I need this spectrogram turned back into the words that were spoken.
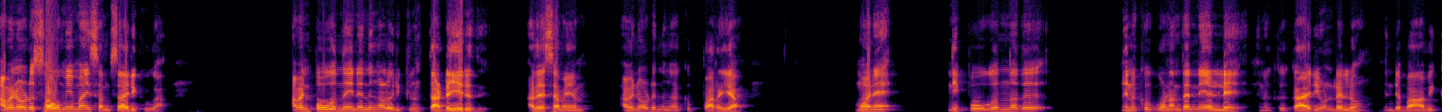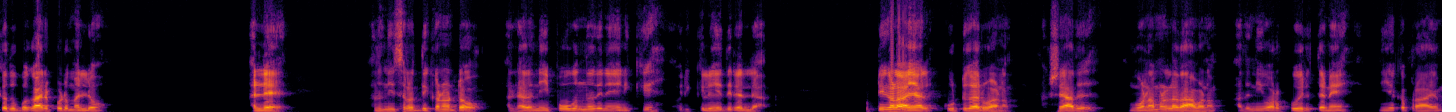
അവനോട് സൗമ്യമായി സംസാരിക്കുക. അവൻ പോകുന്നതിനെ നിങ്ങൾ ഒരിക്കലും തടയരുത്. അതേസമയം അവനോട് നിങ്ങൾക്ക് പറയാം. മോനെ നീ പോകുന്നത് നിനക്ക് ഗുണം തന്നെയല്ലേ? നിനക്ക് കാര്യമുണ്ടല്ലോ. നിന്റെ ഭാവിക്കത് ഉപകാരപ്പെടുമല്ലോ. അല്ലേ? അത് നീ ശ്രദ്ധിക്കണം കേട്ടോ അല്ലാതെ നീ പോകുന്നതിന് എനിക്ക് ഒരിക്കലും എതിരല്ല. കുട്ടികളായാൽ കൂട്ടുകാർ വേണം. പക്ഷെ അത് ഗുണമുള്ളതാവണം. അത് നീ ഉറപ്പുവരുത്തണേ. നീയൊക്കെ പ്രായം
